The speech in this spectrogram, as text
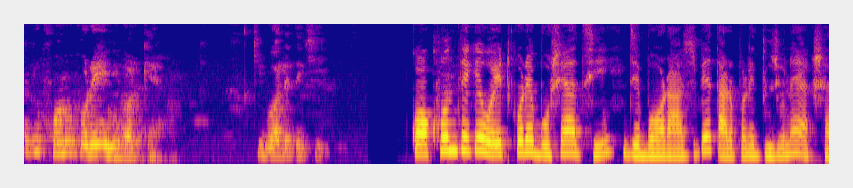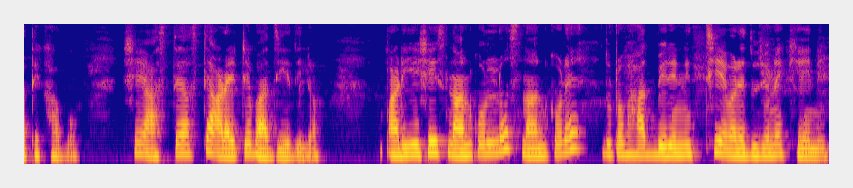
একটু ফোন করেই নি বরকে। কি বলে দেখি। কখন থেকে ওয়েট করে বসে আছি যে বর আসবে, তারপরে দুজনে একসাথে খাব। সে আস্তে আস্তে আড়াইটে বাজিয়ে দিল। বাড়ি এসেই স্নান করল। স্নান করে দুটো ভাত বেড়ে নিচ্ছি, এবারে দুজনে খেয়ে নিই।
